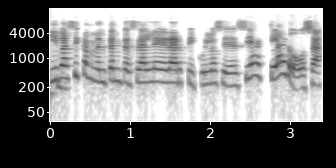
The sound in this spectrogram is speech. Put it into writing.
Y básicamente empecé a leer artículos y decía, claro, o sea,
